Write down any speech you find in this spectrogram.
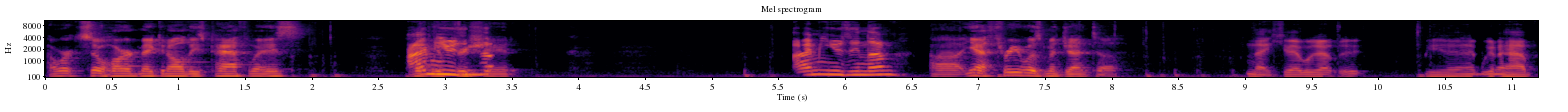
I worked so hard making all these pathways. I'm using them. it. I'm using them. Uh, yeah, three was magenta. Nice. Yeah, we got. Yeah, we're gonna have.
